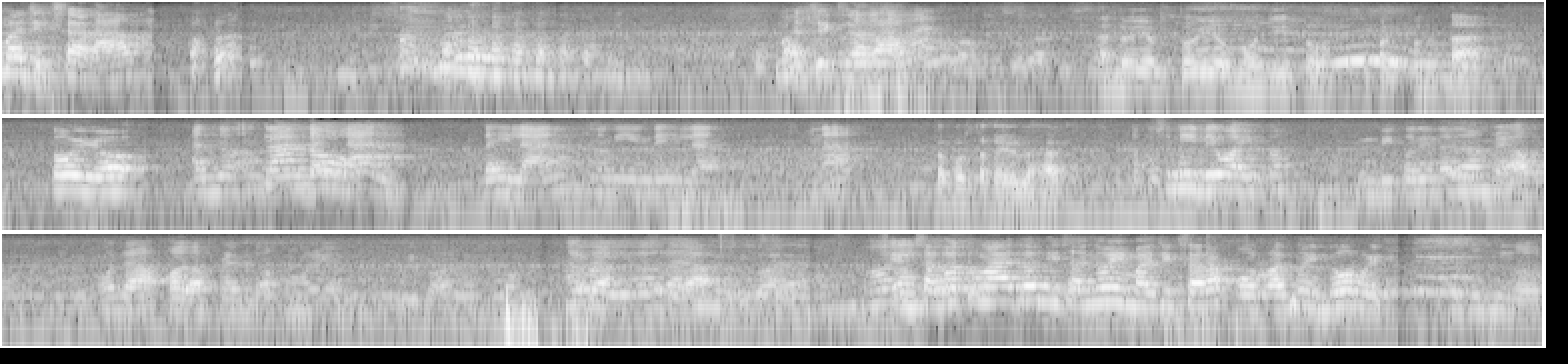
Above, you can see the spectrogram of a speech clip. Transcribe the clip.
Magic sarap? Magic sarap? Ano yung tuyo mo dito sa pagpunta? Toyo. Ano ang Plano. dahilan? Dahilan? Anong iyong dahilan? Na? Tapos na kayo lahat? Tapos Siniliway pa. Hindi ko rin alam eh. Out. Wala, call a friend ako ngayon. Hindi ko alam. Ay, Wala, wala. wala. Hindi ko alam. Oh, Yung sagot ko nga doon is ano eh, magic sarap or ano eh, nor eh. no.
